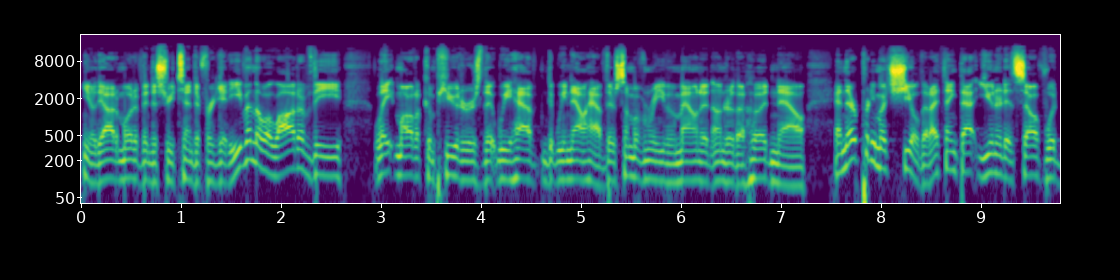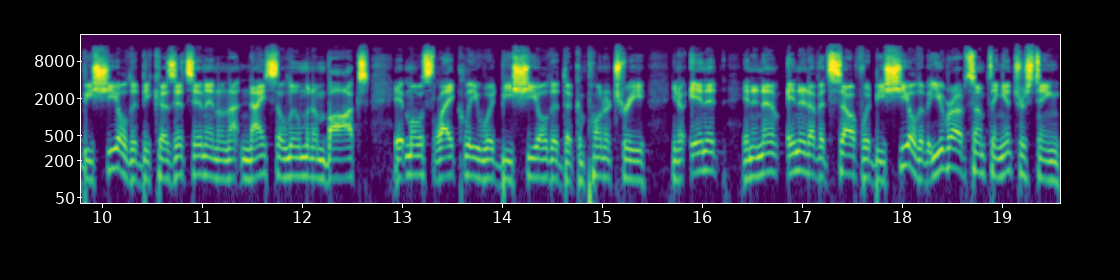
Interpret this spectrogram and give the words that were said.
you know the automotive industry tend to forget. Even though a lot of the late model computers that we have that we now have there's some of them are even mounted under the hood now and they're pretty much shielded. I think that unit itself would be shielded because it's in a nice aluminum box. It most likely would be shielded the componentry you know in it in an in, and of itself would be shielded. But you brought up something interesting,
